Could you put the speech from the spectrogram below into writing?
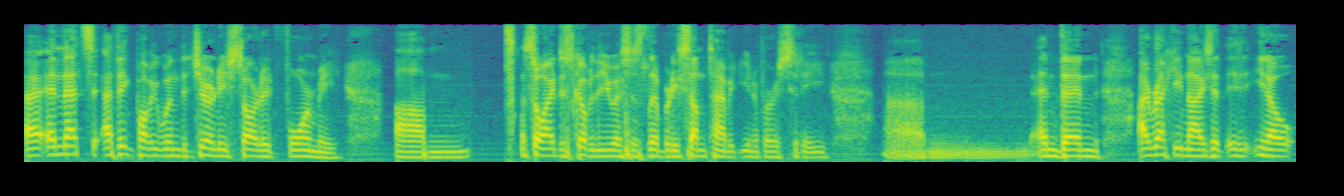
uh, and that's I think probably when the journey started for me. Um, so I discovered the USS Liberty sometime at university, um, and then I recognized that you know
